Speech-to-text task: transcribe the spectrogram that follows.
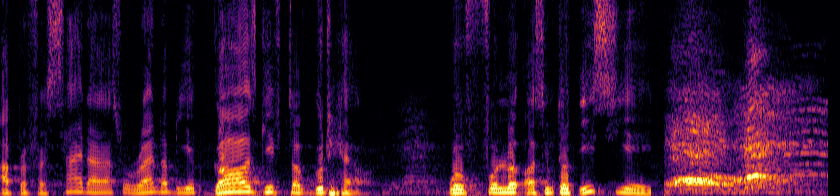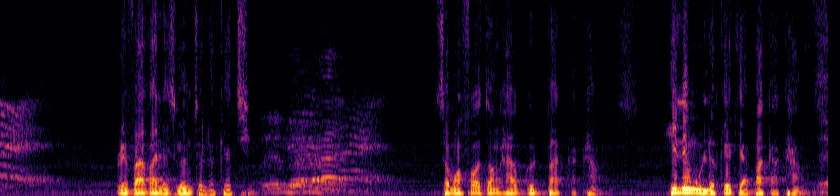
I prophesy that as we round up the year, God's gift of good health will follow us into this year. Revival is going to locate you. Some of us don't have good bank accounts. Healing will locate your bank accounts.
